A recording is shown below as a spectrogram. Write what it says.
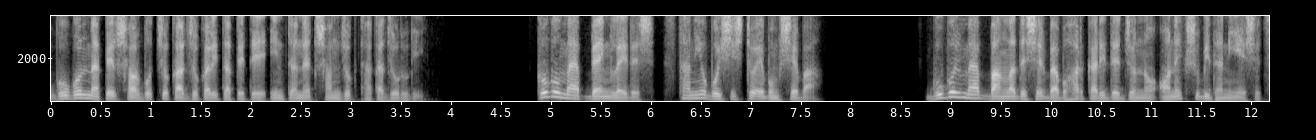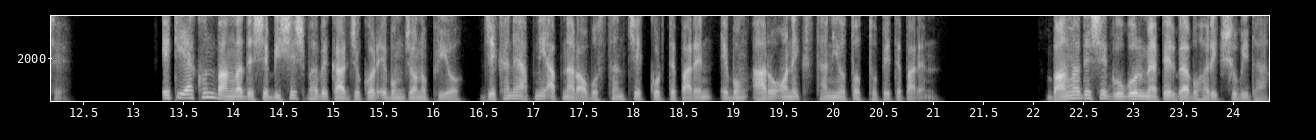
গুগল ম্যাপের সর্বোচ্চ কার্যকারিতা পেতে ইন্টারনেট সংযোগ থাকা জরুরি। গুগল ম্যাপ বাংলাদেশ, স্থানীয় বৈশিষ্ট্য এবং সেবা। গুগল ম্যাপ বাংলাদেশের ব্যবহারকারীদের জন্য অনেক সুবিধা নিয়ে এসেছে। এটি এখন বাংলাদেশে বিশেষভাবে কার্যকর এবং জনপ্রিয়, যেখানে আপনি আপনার অবস্থান চেক করতে পারেন এবং আরও অনেক স্থানীয় তথ্য পেতে পারেন। বাংলাদেশে গুগল ম্যাপের ব্যবহারিক সুবিধা।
